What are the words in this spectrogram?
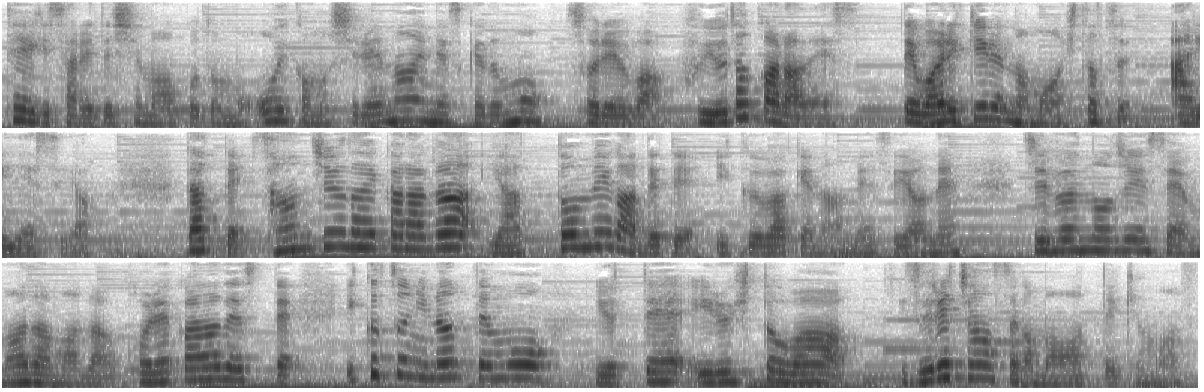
定義されてしまうことも多いかもしれないんですけどもそれは冬だからですって割り切るのも一つありですよ。だって30代からがやっと芽が出ていくわけなんですよね。自分の人生まだまだこれからですっていくつになっても言っている人はいずれチャンスが回ってきます。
